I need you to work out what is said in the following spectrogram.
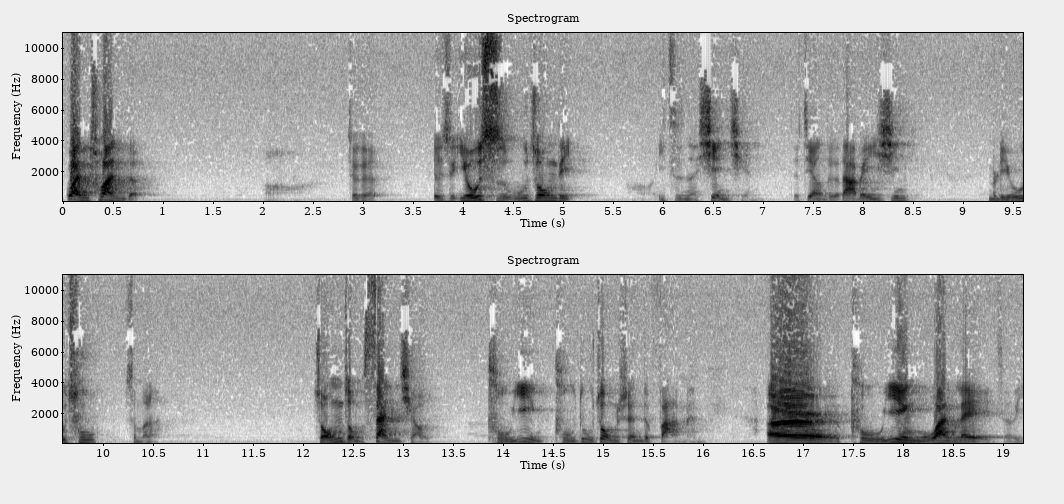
贯穿的，啊，这个就是有始无终的，一直呢现前的这样这个大悲心，那么流出什么呢？种种善巧普应普度众生的法门，而普应万类者也。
